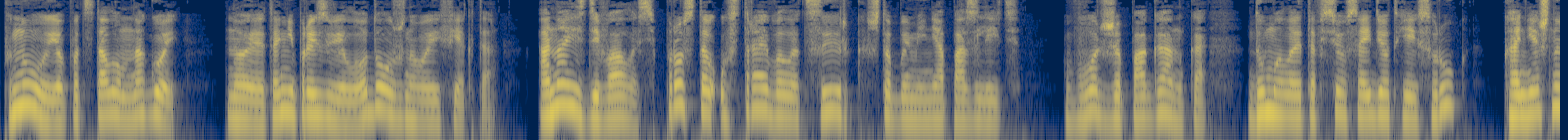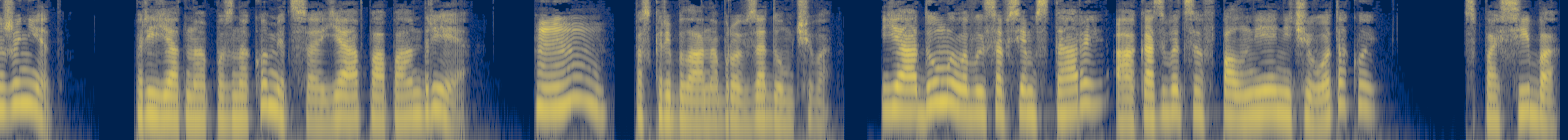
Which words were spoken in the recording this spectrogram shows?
пнул ее под столом ногой, но это не произвело должного эффекта. Она издевалась, просто устраивала цирк, чтобы меня позлить. Вот же поганка, думала, это все сойдет ей с рук, «Конечно же нет. Приятно познакомиться, я папа Андрея». «Хм...» — поскребла она бровь задумчиво. «Я думала, вы совсем старый, а оказывается, вполне ничего такой». «Спасибо»,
